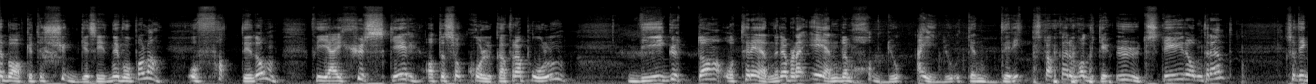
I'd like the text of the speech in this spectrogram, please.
Tilbake til skyggesiden i fotball, da. Og fattigdom. For jeg husker at det Sokolka fra Polen vi gutta og trenere ble enige. De hadde jo, eide jo ikke en dritt, stakkar. De hadde ikke utstyr omtrent. Så vi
